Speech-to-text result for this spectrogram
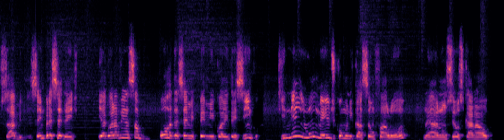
sabe, sem precedente. E agora vem essa porra dessa MP 1045, que nenhum meio de comunicação falou, né, a não ser os canal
